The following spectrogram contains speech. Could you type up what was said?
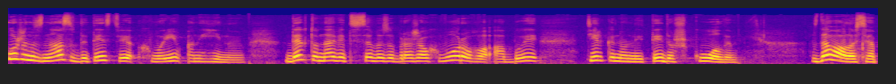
Кожен з нас в дитинстві хворів ангіною? Дехто навіть себе зображав хворого, аби тільки но не йти до школи. Здавалося б,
